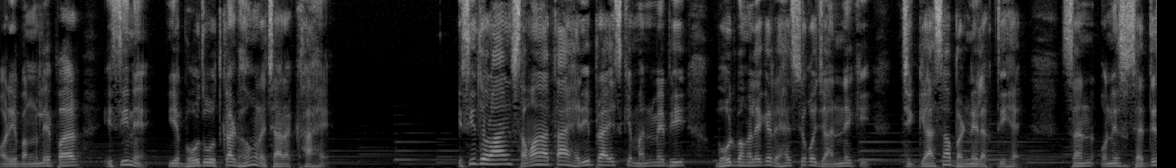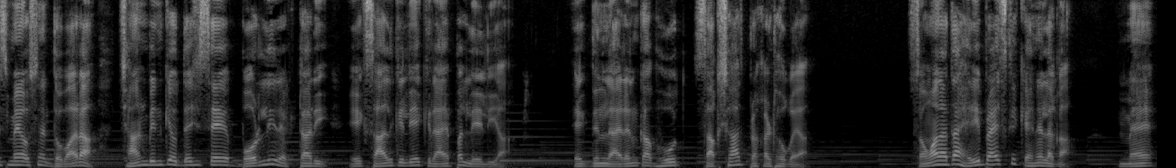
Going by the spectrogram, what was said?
और ये बंगले पर इसी ने ये भूत वूत का ढोंग रचा रखा है। इसी दौरान संवाददाता हैरी प्राइस के मन में भी भूत बंगले के रहस्य को जानने की जिज्ञासा बढ़ने लगती है। सन उन्नीस में उसने दोबारा छानबीन के उद्देश्य से बोरली रेक्टारी एक साल के लिए किराए पर ले लिया। एक दिन लायरन का भूत साक्षात प्रकट हो गया। संवाददाता हैरी प्राइस के कहने लगा, मैं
